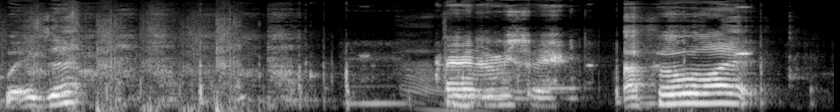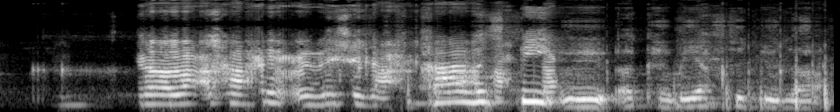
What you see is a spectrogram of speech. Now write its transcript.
What is it? Uh, let me see. I feel like No, that's I think this is after. harvest that's after. beetroot. Okay, we have to do that.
